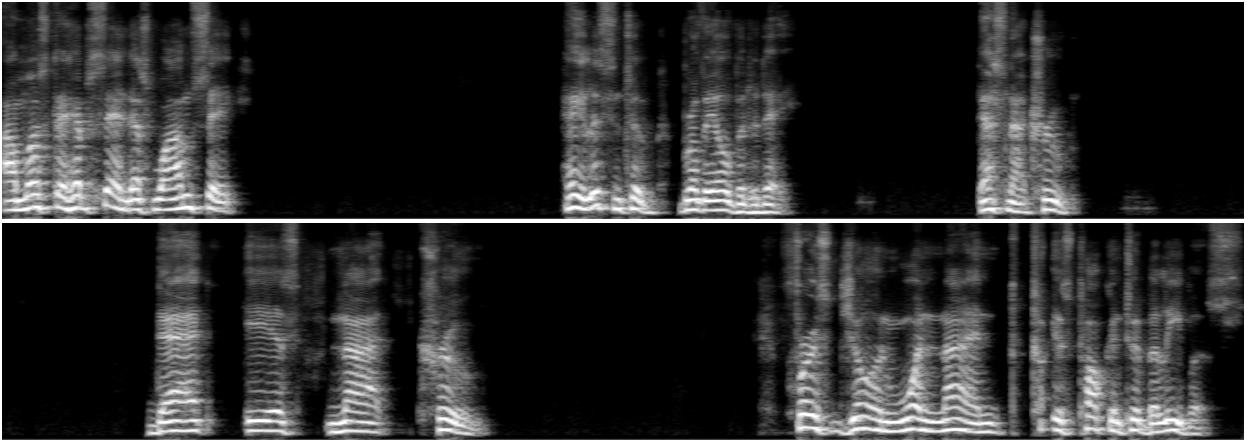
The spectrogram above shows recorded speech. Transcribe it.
I must have sinned. That's why I'm sick. Hey, listen to Brother Elver today. That's not true. That is not true. First John 1 9 t- is talking to believers.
